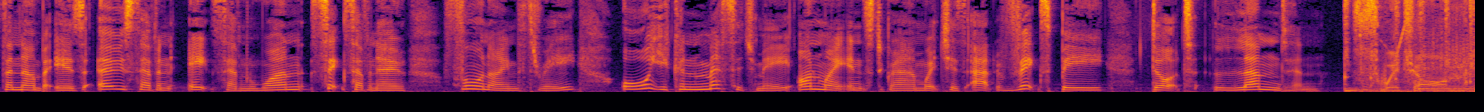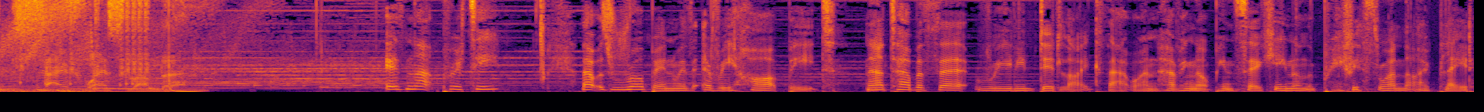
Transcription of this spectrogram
The number is 07871 670 493, or you can message me on my Instagram, which is at vixb.london. Switch on Southwest London. Isn't that pretty? That was Robyn with Every Heartbeat. Now, Tabitha really did like that one, having not been so keen on the previous one that I played.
